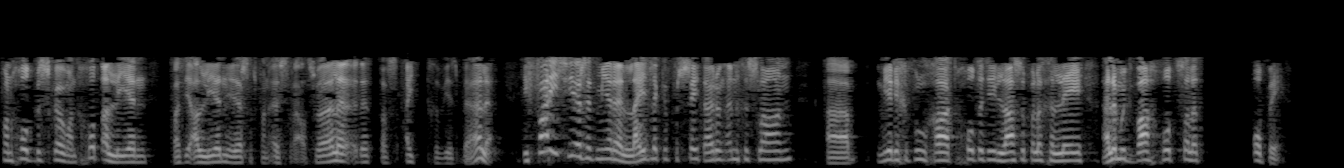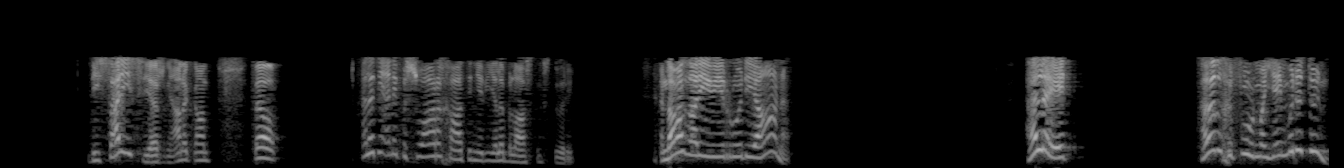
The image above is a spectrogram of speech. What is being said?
van God beskou want God alleen was die alleenheerser van Israel. So hulle dit was uitgewees by hulle. Die Fariseërs het meer 'n leidelike versethouding ingeslaan, uh meer die gevoel gehad God het hierdie las op hulle gelê, hulle moet wag, God sal dit ophef. Die Sadduseërs aan die ander kant, wel, Hulle het nie eintlik besware gehad in hierdie hele belasting storie. En dan was daar die Herodiane. Hulle het hulle het gevoel maar jy moet dit doen.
